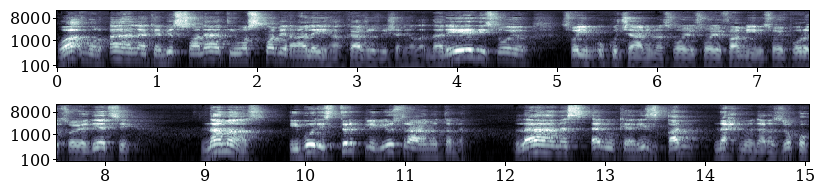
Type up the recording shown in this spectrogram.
وَأْمُرْ أَهْلَكَ بِالصَّلَاةِ وَاسْطَبِرْ عَلَيْهَا kaže uzvišenje Allah. Naredi svoju, svojim ukućanima, svojoj, svojoj familiji, svojoj porod, svojoj djeci namaz i budi strpljiv i ustrajan u tome. La nas'aluka rizqan nahnu narzuquk.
